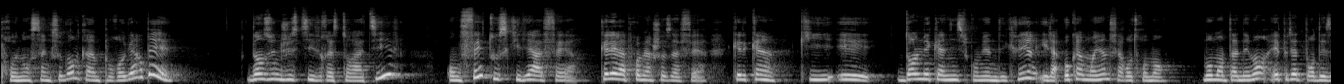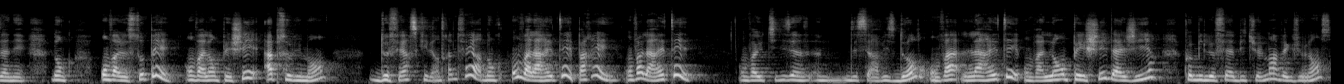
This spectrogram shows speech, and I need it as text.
prenons cinq secondes quand même pour regarder. Dans une justice restaurative, on fait tout ce qu'il y a à faire. Quelle est la première chose à faire? Quelqu'un qui est dans le mécanisme qu'on vient de décrire, il n'a aucun moyen de faire autrement, momentanément et peut-être pour des années. Donc on va le stopper, on va l'empêcher absolument de faire ce qu'il est en train de faire. Donc on va l'arrêter, pareil, on va l'arrêter. On va utiliser des services d'ordre, on va l'arrêter, on va l'empêcher d'agir comme il le fait habituellement avec violence,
